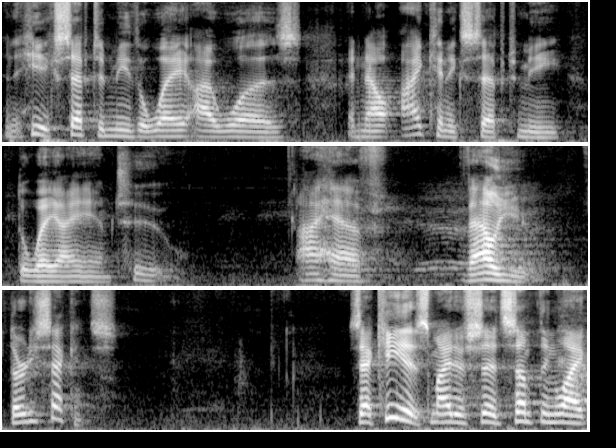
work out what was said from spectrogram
and that He accepted me the way I was, and now I can accept me the way I am too. I have value. 30 seconds. Zacchaeus might have said something like,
